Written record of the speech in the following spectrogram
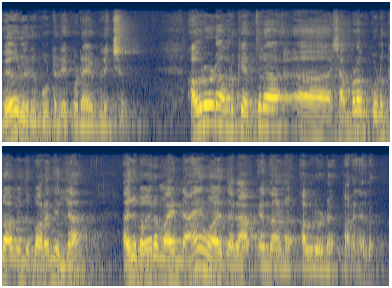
വേറൊരു കൂട്ടരെ കൂടെ വിളിച്ചു. അവരോട് അവർക്ക് എത്ര ശമ്പളം ശമ്പളം കൊടുക്കാമെന്ന് പറഞ്ഞില്ല. അതിന് പകരമായി ന്യായമായി തരാം എന്നാണ് അവരോട് പറഞ്ഞത്.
